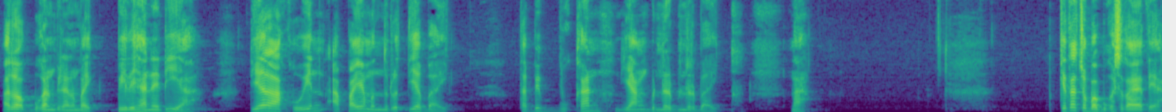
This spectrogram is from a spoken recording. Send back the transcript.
atau bukan pilihan baik, pilihannya dia. Dia lakuin apa yang menurut dia baik. Tapi bukan yang benar-benar baik. Nah, kita coba buka satu ayat ya.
